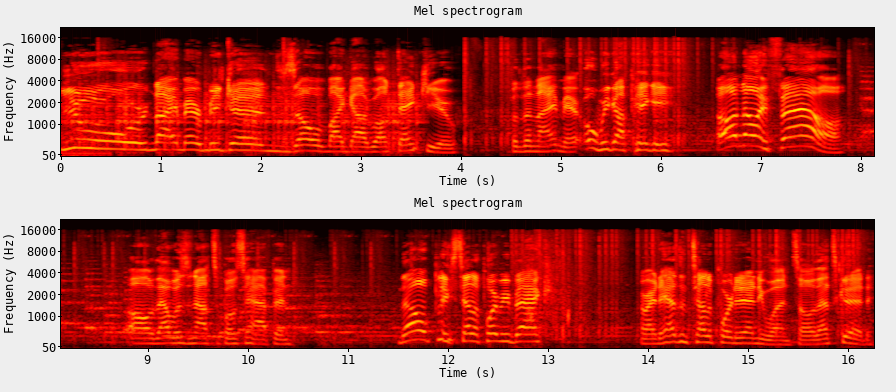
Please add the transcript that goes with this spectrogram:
your nightmare begins. Oh my god, well, thank you for the nightmare. Oh, we got Piggy. Oh no, I fell. Oh, that was not supposed to happen. No, please teleport me back. Alright, it hasn't teleported anyone, so that's good.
